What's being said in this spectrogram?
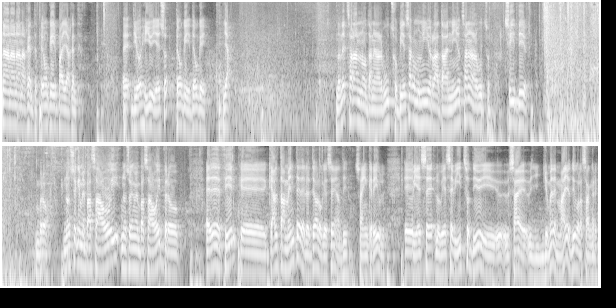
No, no, no, no, gente Tengo que ir para allá, gente. Eh, Dios, y yo, ¿y eso? Tengo que ir, tengo que ir. Ya. ¿Dónde está la nota? En el arbusto. Piensa como un niño rata. El niño está en el arbusto. Sí, tío. Bro, no sé qué me pasa hoy No sé qué me pasa hoy, pero He de decir que, que altamente deleteo lo que sea, tío. O sea, increíble. Eh, lo, hubiese, visto, tío Y, ¿sabes? Yo me desmayo, tío, con la sangre.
